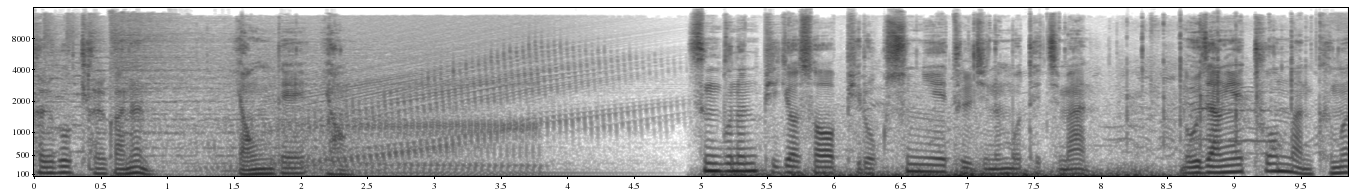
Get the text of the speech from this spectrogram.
결국 결과는 0대 0. 승부는 비겨서 비록 순위에 들지는 못했지만 노장의 투혼만큼은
